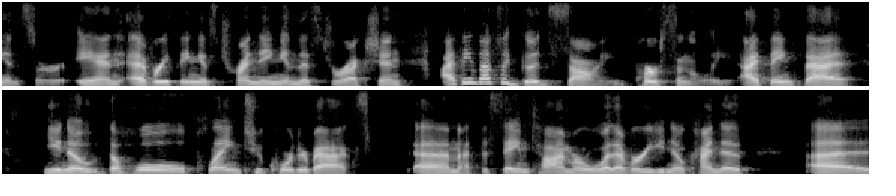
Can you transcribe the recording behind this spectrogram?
answer. And everything is trending in this direction. I think that's a good sign, personally. I think that you know the whole playing two quarterbacks um, at the same time or whatever, you know, kind of uh,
